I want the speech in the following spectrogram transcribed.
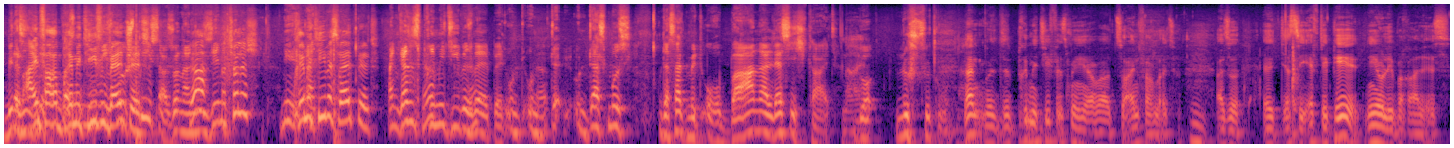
Mit das einem einfachen, nicht- primitiven Weltbild. Spießer, sondern ja, sind natürlich. Nee, Primitives Weltbild. Ein ganz primitives Weltbild. Und, und, und das muss, das hat mit urbaner Lässigkeit nur nichts zu tun. Nein, äh, primitiv ist mir hier aber zu einfach, Leute. Also, äh, dass die FDP neoliberal ist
